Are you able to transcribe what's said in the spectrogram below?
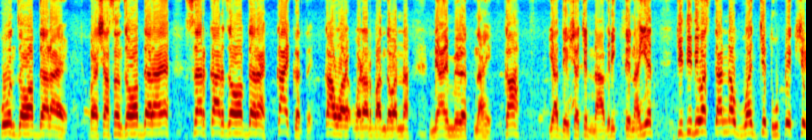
कोण जबाबदार आहे? प्रशासन जबाबदार आहे? सरकार जबाबदार आहे? काय करते का वडार बांधवांना न्याय मिळत नाही? का या देशाचे नागरिक ते नाही आहेत किती दिवस त्यांना वंचित उपेक्षित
